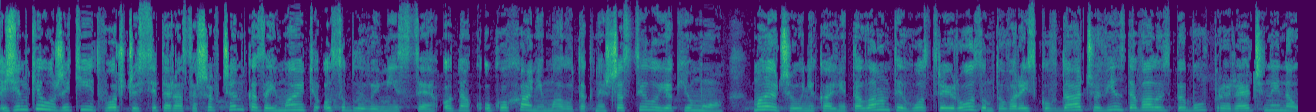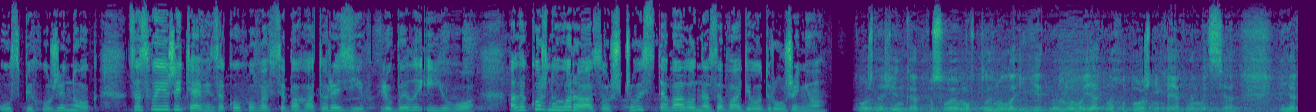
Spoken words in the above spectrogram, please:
Жінки у житті і творчості Тараса Шевченка займають особливе місце. Однак у коханні мало так не щастило, як йому. Маючи унікальні таланти, гострий розум, товариську вдачу, він, здавалось би, був приречений на успіх у жінок. За своє життя він закохувався багато разів, любили і його. Але кожного разу щось ставало на заваді одруженню. Кожна жінка по-своєму вплинула і на нього як на художника, як на митця, і як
